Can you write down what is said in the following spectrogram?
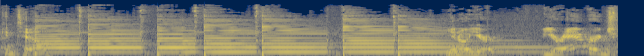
can tell. You know, your, your average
